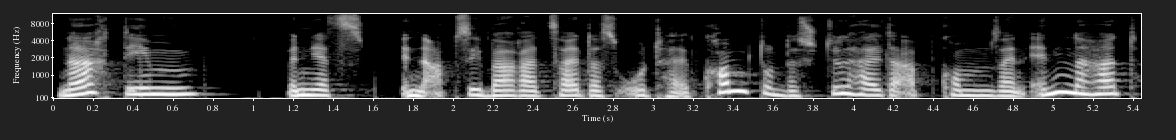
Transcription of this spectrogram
nach dem, wenn jetzt in absehbarer Zeit das Urteil kommt und das Stillhalteabkommen sein Ende hat,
